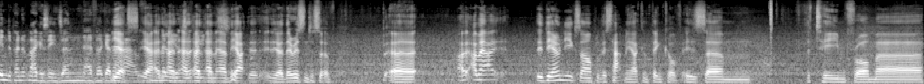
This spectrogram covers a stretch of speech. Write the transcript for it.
Independent magazines are never going to have. Yes. have Yeah. And, and, and, of and, and the, uh, you know, there isn't a sort of. Uh, I, I mean, I, the, the only example of this happening I can think of is um, the team from uh,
